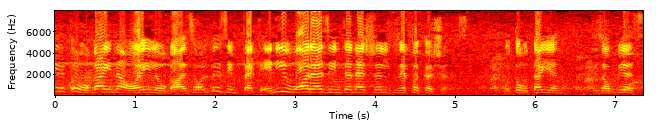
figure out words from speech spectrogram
ये तो होगा ही ना ऑयल होगा it's always impact any war has international repercussion वो तो होता ही है ना इज़ ऑब्वियस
